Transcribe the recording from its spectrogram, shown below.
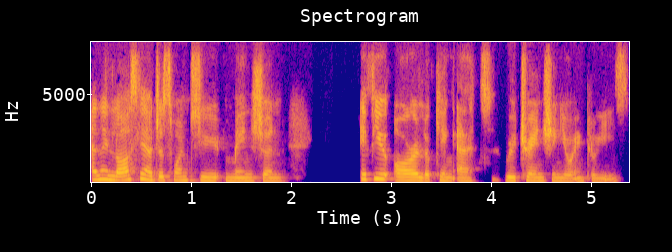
And then lastly, I just want to mention if you are looking at retrenching your employees,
